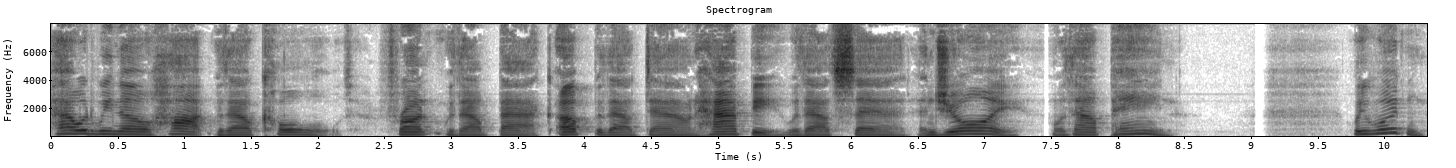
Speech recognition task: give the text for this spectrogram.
How would we know hot without cold, front without back, up without down, happy without sad, and joy without pain? We wouldn't.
